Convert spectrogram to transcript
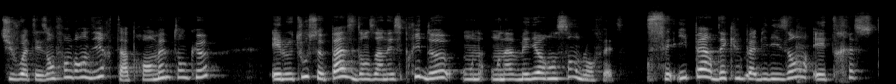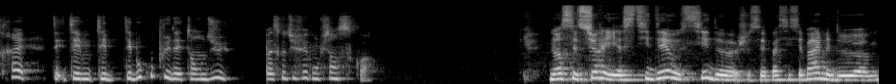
Tu vois tes enfants grandir, tu apprends en même temps qu'eux, et le tout se passe dans un esprit de on, améliore ensemble en fait. C'est hyper déculpabilisant et très. très T'es es, beaucoup plus détendu parce que tu fais confiance, quoi. Non, c'est sûr. Et il y a cette idée aussi de, je ne sais pas si c'est pareil, mais de, euh,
